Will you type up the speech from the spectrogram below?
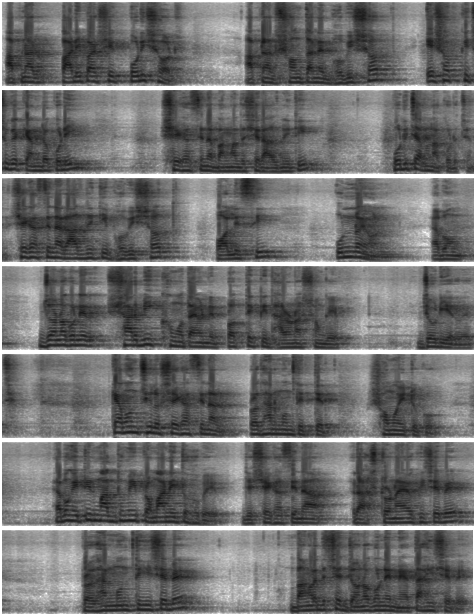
আপনার পারিপার্শ্বিক পরিসর, আপনার সন্তানের ভবিষ্যৎ, এসব কিছুকে কেন্দ্র করেই শেখ হাসিনা বাংলাদেশের রাজনীতি পরিচালনা করেছেন। শেখ হাসিনা রাজনীতি, ভবিষ্যৎ, পলিসি, উন্নয়ন এবং জনগণের সার্বিক ক্ষমতায়নের প্রত্যেকটি ধারণার সঙ্গে জড়িয়ে রয়েছে। কেমন ছিল শেখ হাসিনার প্রধানমন্ত্রিত্বের সময়টুকু? এবং এটির মাধ্যমেই প্রমাণিত হবে যে শেখ হাসিনা রাষ্ট্রনায়ক হিসেবে, প্রধানমন্ত্রী হিসেবে, বাংলাদেশের জনগণের নেতা হিসেবে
